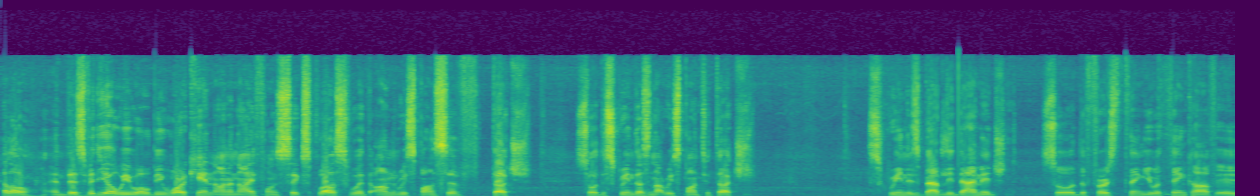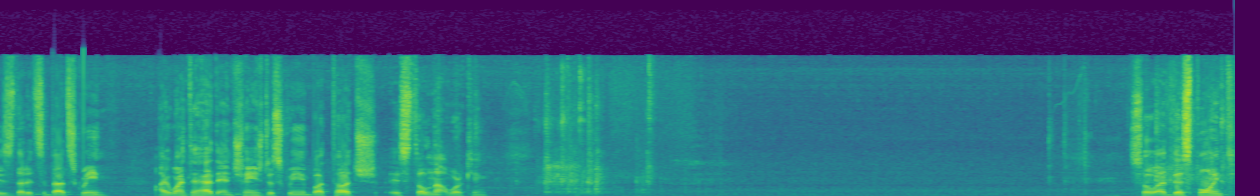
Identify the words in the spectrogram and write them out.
Hello, in this video we will be working on an iPhone 6 Plus with unresponsive touch. So the screen does not respond to touch. Screen is badly damaged, so the first thing you would think of is that it's a bad screen. I went ahead and changed the screen, but touch is still not working. So at this point,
